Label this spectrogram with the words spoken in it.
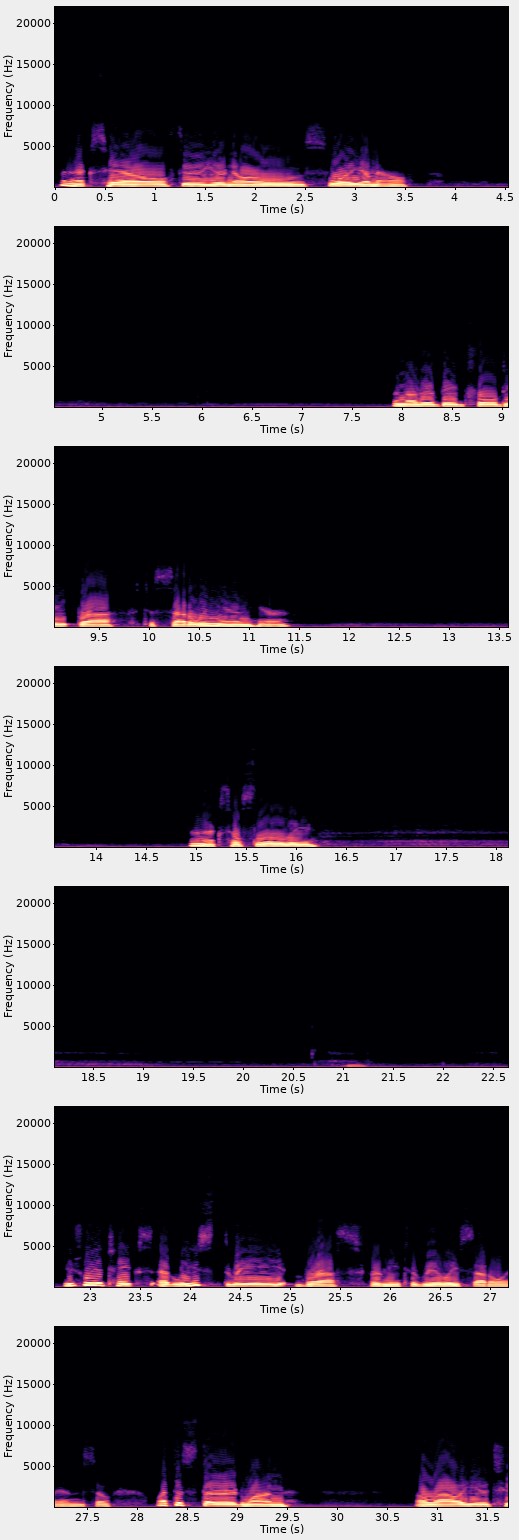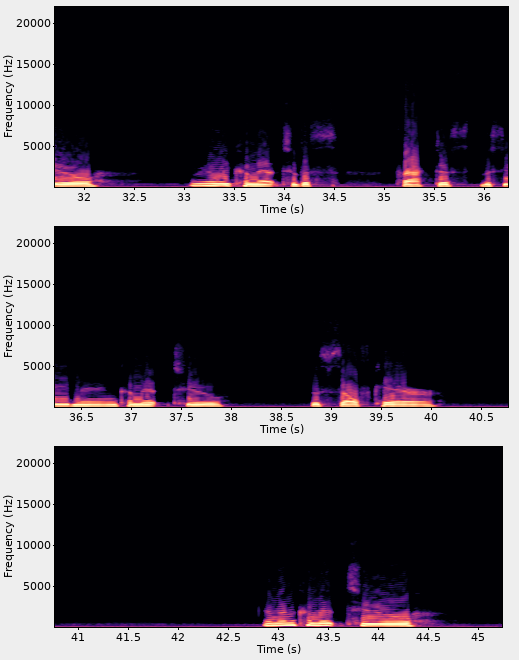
And exhale through your nose or your mouth. Another big, full, deep breath, just settling in here. And exhale slowly. Usually it takes at least three breaths for me to really settle in. So let this third one allow you to really commit to this practice this evening, commit to this self care, and then commit to,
